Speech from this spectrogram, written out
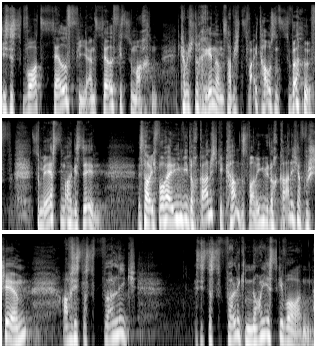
dieses Wort Selfie, ein Selfie zu machen, ich kann mich noch erinnern, das habe ich 2012 zum ersten Mal gesehen. Das habe ich vorher irgendwie noch gar nicht gekannt, das war irgendwie noch gar nicht auf dem Schirm, aber es ist was völlig, es ist was völlig Neues geworden.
